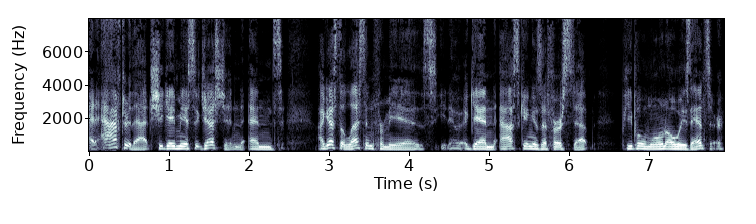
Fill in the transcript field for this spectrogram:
And after that, she gave me a suggestion. And I guess the lesson for me is, you know, again, asking is a first step. People won't always answer.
